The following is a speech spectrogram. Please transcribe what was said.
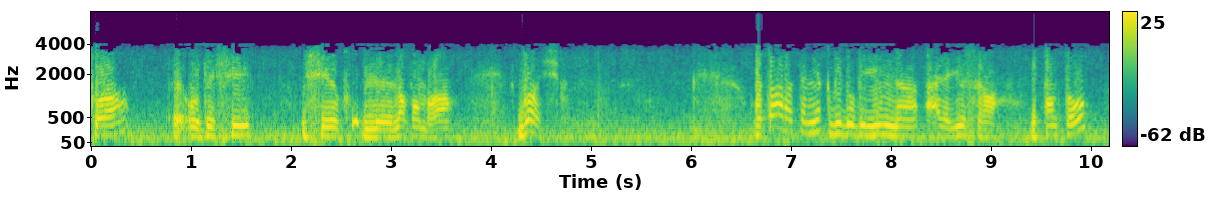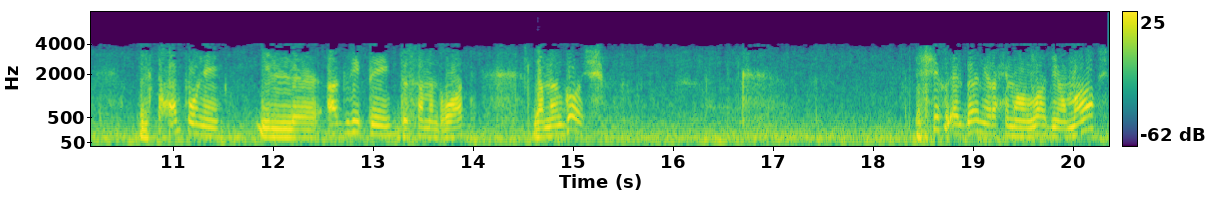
soit euh, au-dessus sur l'avant-bras gauche. Et tantôt, il cramponnait, il euh, agrippait de sa main droite la main gauche. Le Cheikh Al-Albani dit en marche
